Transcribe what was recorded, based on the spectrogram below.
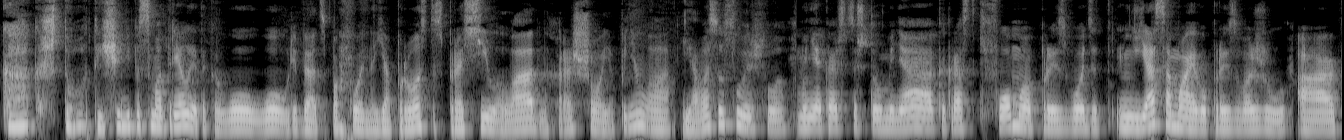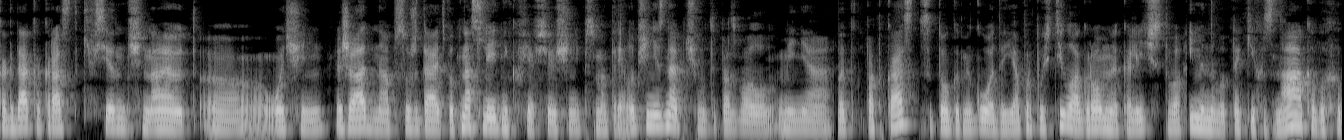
Как, что, ты еще не посмотрела? Я такая, воу-воу, ребят, спокойно, я просто спросила, ладно, хорошо, я поняла, я вас услышала. Мне кажется, что у меня как раз-таки Фома производит, не я сама его произвожу, а когда как раз-таки все начинают э, очень жадно обсуждать. Вот «Наследников» я все еще не посмотрела. Вообще не знаю, почему ты позвал меня в этот подкаст с итогами года. Я пропустила огромное количество именно вот таких знаковых и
